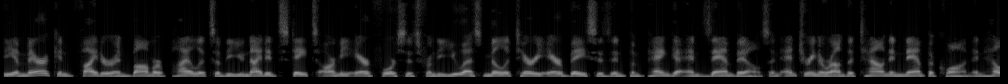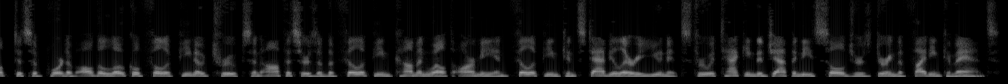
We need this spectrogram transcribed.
The American fighter and bomber pilots of the United States Army Air Forces from the U.S. military air bases in Pampanga and Zambales and entering around the town in Nampicuan and helped to support of all the local Filipino troops and officers of the Philippine Commonwealth Army and Philippine Constabulary units through attacking the Japanese soldiers during the fighting commands.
